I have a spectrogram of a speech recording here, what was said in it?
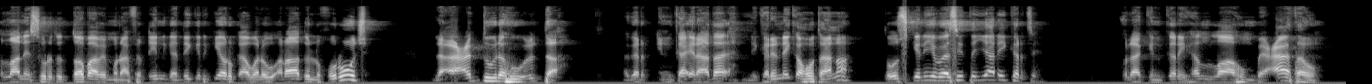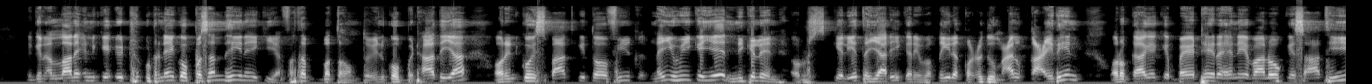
अल्लाह ने सूरत तौबा में मुनाफिकीन का ज़िक्र किया और कहा, वलो अरादुलखरूज लहू अगर इनका इरादा निकलने का होता ना तो उसके लिए वैसी तैयारी करते। लेकिन कर लेकिन अल्लाह ने इनके उठने को पसंद ही नहीं किया। फतब तो इनको बिठा दिया और इनको इस बात की तोफीक नहीं हुई कि ये निकले और उसके लिए तैयारी करें। वकील कायदीन और कहा कि बैठे रहने वालों के साथ ही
